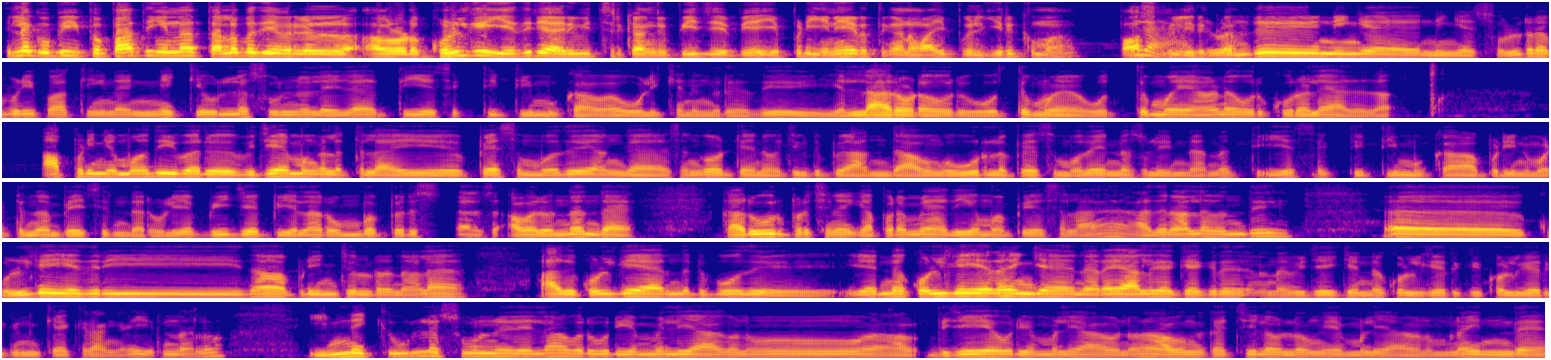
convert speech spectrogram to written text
இல்ல கோபி இப்ப பாத்தீங்கன்னா தளபதி அவர்கள் அவரோட கொள்கை எதிரி அறிவிச்சிருக்காங்க பிஜேபியை. எப்படி இணையறதுக்கான வாய்ப்புகள் இருக்குமா? பாசிபிள் இருக்கா? வந்து நீங்க நீங்க சொல்றபடி பாத்தீங்கன்னா இன்னைக்கு உள்ள சூழ்நிலையில தீய சக்தி திமுகவை ஒழிக்கணுங்கிறது எல்லாரோட ஒரு ஒத்துமை ஒத்துமையான ஒரு குரலே அதுதான். அப்படிங்கும் போது இவர் விஜயமங்கலத்துல பேசும்போது அங்க செங்கோட்டையனை வச்சுக்கிட்டு போய் அந்த அவங்க ஊர்ல பேசும்போது என்ன சொல்லியிருந்தாருன்னா தீய சக்தி திமுக அப்படின்னு மட்டும்தான் பேசியிருந்தார் ஒழிய பிஜேபி எல்லாம் ரொம்ப பெருசா அவர் வந்து அந்த கரூர் பிரச்சனைக்கு அப்புறமே அதிகமா பேசல. அதனால வந்து கொள்கை எதிரி தான் அப்படின்னு சொல்றதுனால அது கொள்கையா இருந்துட்டு போகுது என்ன கொள்கையை தான் இங்க நிறைய ஆளுகள் கேக்குறது என்னன்னா விஜய்க்கு என்ன கொள்கை இருக்கு கொள்கை இருக்குன்னு கேக்குறாங்க. இருந்தாலும் இன்னைக்கு உள்ள சூழ்நிலையில அவர் ஒரு எம்எல்ஏ ஆகணும் அ- விஜயே ஒரு எம்எல்ஏ ஆகணும் அவங்க கட்சியில உள்ளவங்க எம்எல்ஏ ஆகணும்னா இந்த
